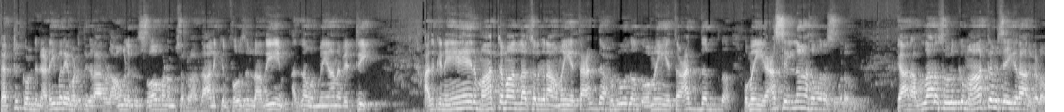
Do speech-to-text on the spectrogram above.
கற்றுக்கொண்டு நடைமுறைப்படுத்துகிறார்கள் அவங்களுக்கு சோபனம் சொல்கிறார் தாலிக்கல் ஃபோசுல் அதையும் அதுதான் உண்மையான வெற்றி. அதுக்கு நேர் மாற்றமாக அல்லாஹ் சொல்கிறான் உமையை தாழ்ந்த ஹுதூத் உமையை தாழ்ந்த உமை யாசில்லாக வர சூழல் யார் அல்லா ரசூலுக்கு மாற்றம் செய்கிறார்களோ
